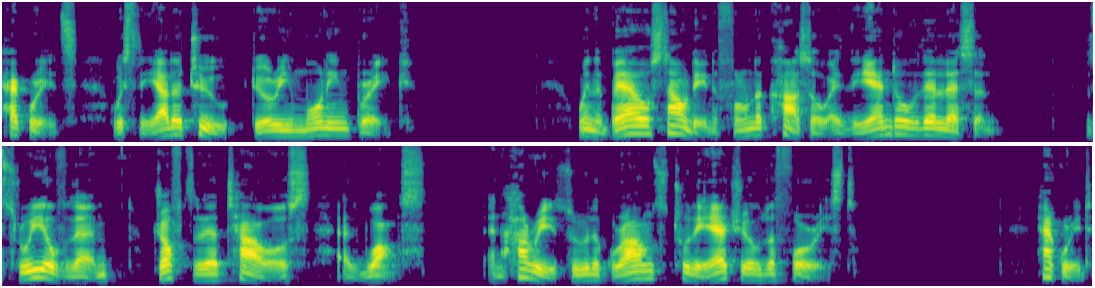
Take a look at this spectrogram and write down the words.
Hagrid's with the other two during morning break. When the bell sounded from the castle at the end of their lesson, the three of them dropped their towels at once and hurried through the grounds to the edge of the forest. Hagrid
